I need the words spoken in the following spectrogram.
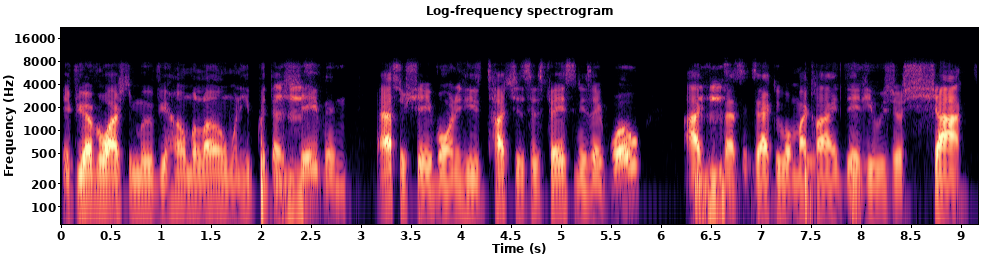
if you ever watched the movie Home Alone when he put that Mhm. shaving aftershave on and he touches his face and he's like, "Whoa." I Mhm. that's exactly what my client did. He was just shocked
